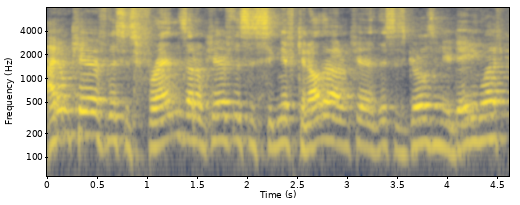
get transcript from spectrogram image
I don't care if this is friends, I don't care if this is significant other, I don't care if this is girls in your dating life.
